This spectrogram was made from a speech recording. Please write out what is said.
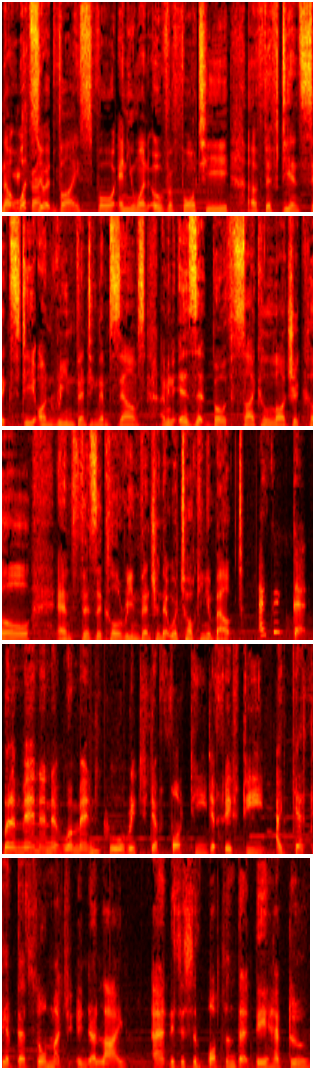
Now, That's what's right. your advice for anyone over 40, uh, 50, and 60 on reinventing themselves? I mean, is it both psychological and physical reinvention that we're talking about? I think that when a man and a woman who reach their 40, their 50, I guess they have done so much in their life. And it is important that they have to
